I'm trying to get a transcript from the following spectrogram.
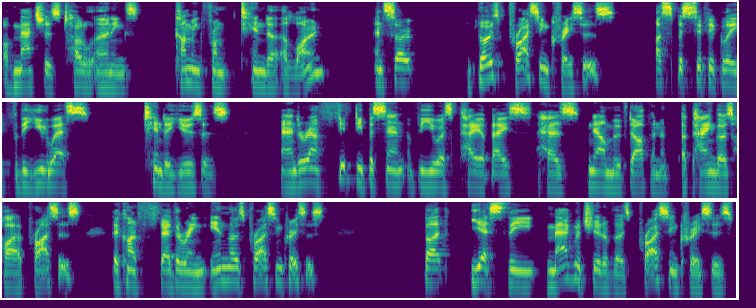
of Match's total earnings coming from Tinder alone. And so those price increases are specifically for the US Tinder users. And around 50% of the US payer base has now moved up and are paying those higher prices. They're kind of feathering in those price increases. But yes, the magnitude of those price increases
